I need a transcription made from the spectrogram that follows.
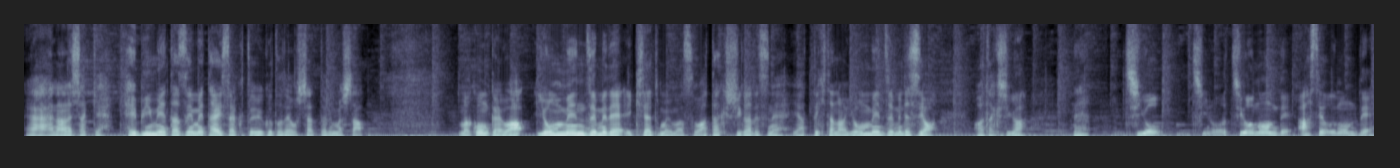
あー何でしたっけ？ヘビメタ攻め対策ということでおっしゃっておりました。まあ、今回は4面攻めでいきたいと思います。私がですね、やってきたのは4面攻めですよ。私が、ね、血を、血の、血を飲んで、汗を飲んで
